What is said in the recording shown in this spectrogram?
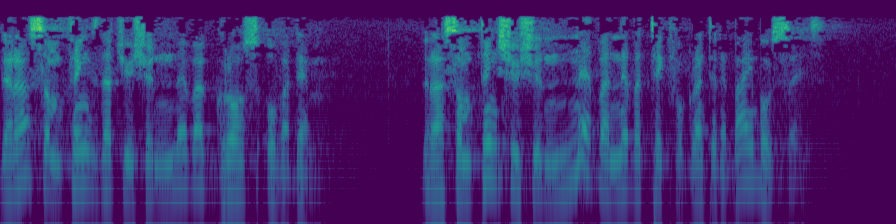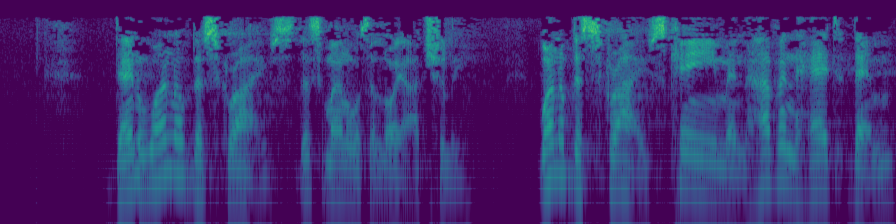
there are some things that you should never gross over them. There are some things you should never, never take for granted. The Bible says. Then one of the scribes, this man was a lawyer actually, one of the scribes came and having heard them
